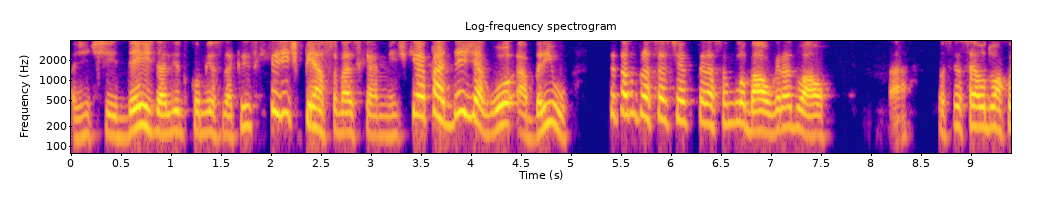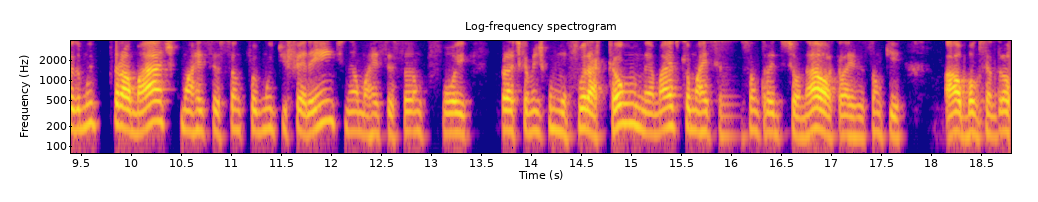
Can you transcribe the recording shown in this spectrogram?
a gente, desde ali do começo da crise, o que a gente pensa, basicamente? Que é, desde abril, você está num processo de recuperação global, gradual. Tá? Você saiu de uma coisa muito traumática, uma recessão que foi muito diferente, né? uma recessão que foi praticamente como um furacão, né? mais do que uma recessão tradicional, aquela recessão que ah, o Banco Central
